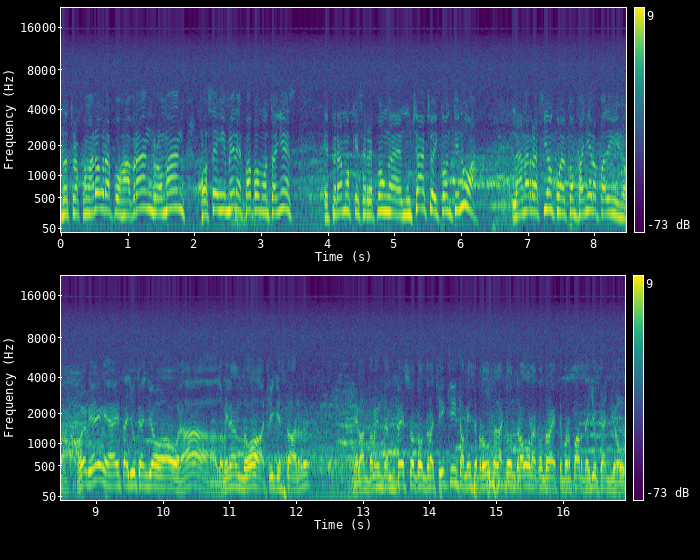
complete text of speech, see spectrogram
nuestros camarógrafos Abraham, Román, José Jiménez, Papa Montañez, esperamos que se reponga el muchacho y continúa la narración con el compañero Padín Hijo. Muy bien, ahí está Yukan Yo ahora, dominando a Chiqui Star. Levantamiento en peso contra Chiqui, también se produce la contralona contra este por parte de Yukan Joe.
